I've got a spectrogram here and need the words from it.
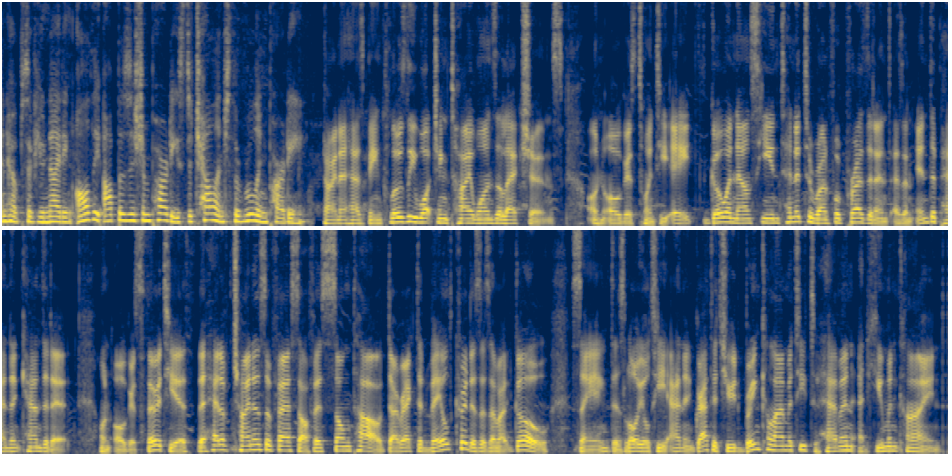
in hopes of uniting all the opposition parties to challenge the ruling party. China has been closely watching Taiwan's elections. On August 28th, Gou announced he intended to run for president as an independent candidate. On August 30th, the head of China's Affairs Office, Song Tao, directed veiled criticism at Gou, saying disloyalty and ingratitude bring calamity to heaven and humankind.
